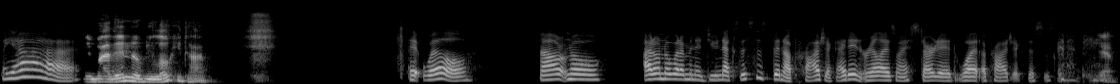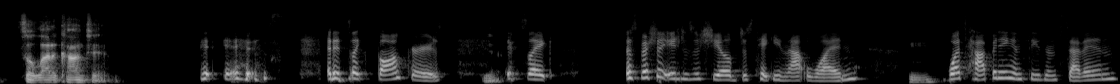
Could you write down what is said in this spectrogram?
But yeah, And by then it'll be Loki time. It will. I don't know. I don't know what I'm going to do next. This has been a project. I didn't realize when I started what a project this was going to be. Yeah. So a lot of content. It is. And it's like bonkers. Yeah. It's like, especially Agents of S.H.I.E.L.D., just taking that one. Mhm. What's happening in season seven?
